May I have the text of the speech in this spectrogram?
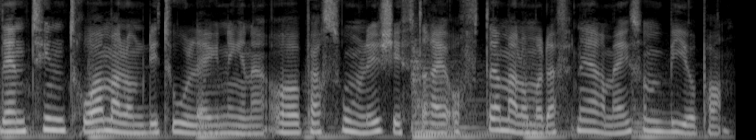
Det er en tynn tråd mellom de to legningene, og personlig skifter jeg ofte mellom å definere meg som bi og pan.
